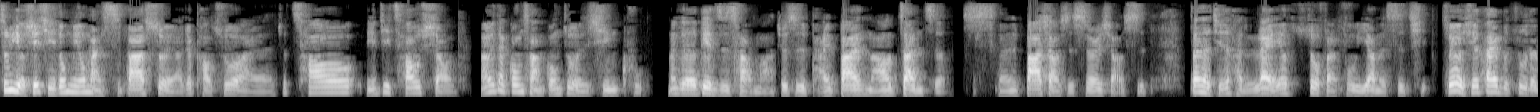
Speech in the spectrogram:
是不是有些其实都没有满十八岁啊，就跑出来了，就超年纪超小，然后在工厂工作很辛苦，那个电子厂嘛，就是排班，然后站着，可能八小时、十二小时，站着其实很累，又做反复一样的事情，所以有些待不住的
